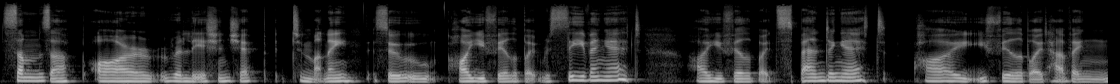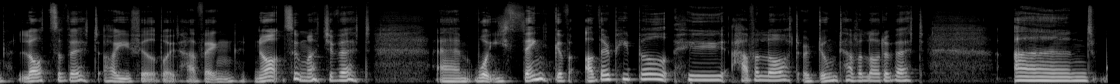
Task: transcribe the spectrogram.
sums up our relationship to money. So, how you feel about receiving it, how you feel about spending it, how you feel about having lots of it, how you feel about having not so much of it, um, what you think of other people who have a lot or don't have a lot of it, and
